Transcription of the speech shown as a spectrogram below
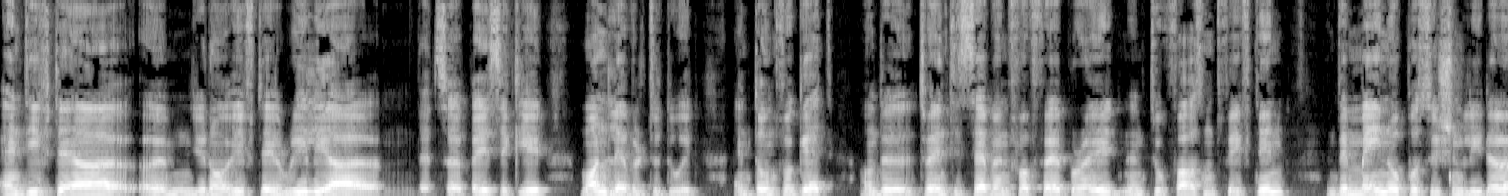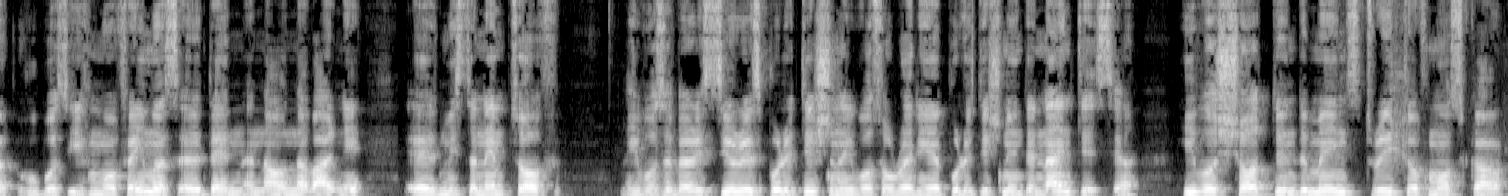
And if they are, um, you know, if they really are, that's uh, basically one level to do it. And don't forget, on the 27th of February in 2015, the main opposition leader, who was even more famous uh, than now Navalny, uh, Mr. Nemtsov, he was a very serious politician. He was already a politician in the 90s. Yeah, he was shot in the main street of Moscow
